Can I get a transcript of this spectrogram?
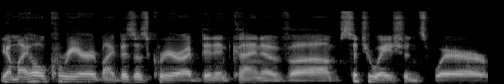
you know, my whole career, my business career, I've been in kind of um, situations where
